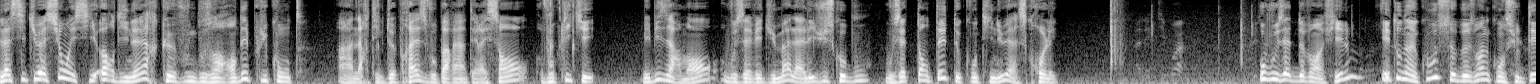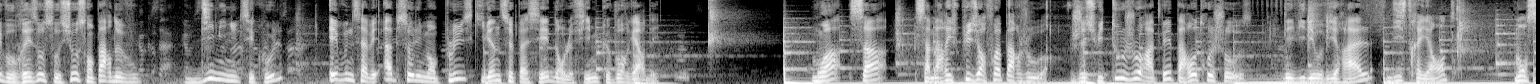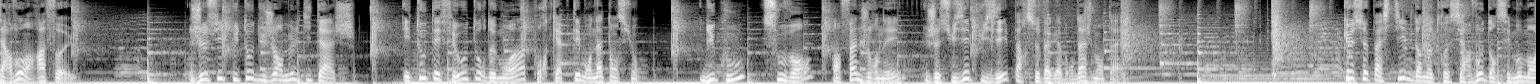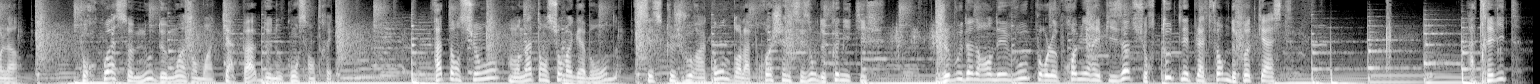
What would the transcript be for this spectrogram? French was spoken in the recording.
La situation est si ordinaire que vous ne vous en rendez plus compte. Un article de presse vous paraît intéressant, vous cliquez. Mais bizarrement, vous avez du mal à aller jusqu'au bout. Vous êtes tenté de continuer à scroller. Ou vous êtes devant un film, et tout d'un coup, ce besoin de consulter vos réseaux sociaux s'empare de vous. Dix minutes s'écoulent, et vous ne savez absolument plus ce qui vient de se passer dans le film que vous regardez. Moi, ça, ça m'arrive plusieurs fois par jour. Je suis toujours happé par autre chose. Des vidéos virales, distrayantes. Mon cerveau en raffole. Je suis plutôt du genre multitâche. Et tout est fait autour de moi pour capter mon attention. Du coup, souvent, en fin de journée, je suis épuisé par ce vagabondage mental. Que se passe-t-il dans notre cerveau dans ces moments-là? Pourquoi sommes-nous de moins en moins capables de nous concentrer? Attention, mon attention vagabonde, c'est ce que je vous raconte dans la prochaine saison de Cognitif. Je vous donne rendez-vous pour le premier épisode sur toutes les plateformes de podcast. À très vite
